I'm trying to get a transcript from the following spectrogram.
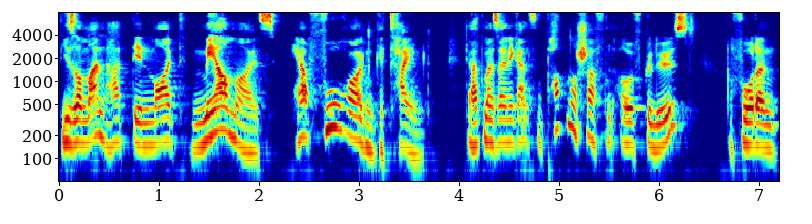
Dieser Mann hat den Markt mehrmals hervorragend getimt. Der hat mal seine ganzen Partnerschaften aufgelöst, bevor dann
